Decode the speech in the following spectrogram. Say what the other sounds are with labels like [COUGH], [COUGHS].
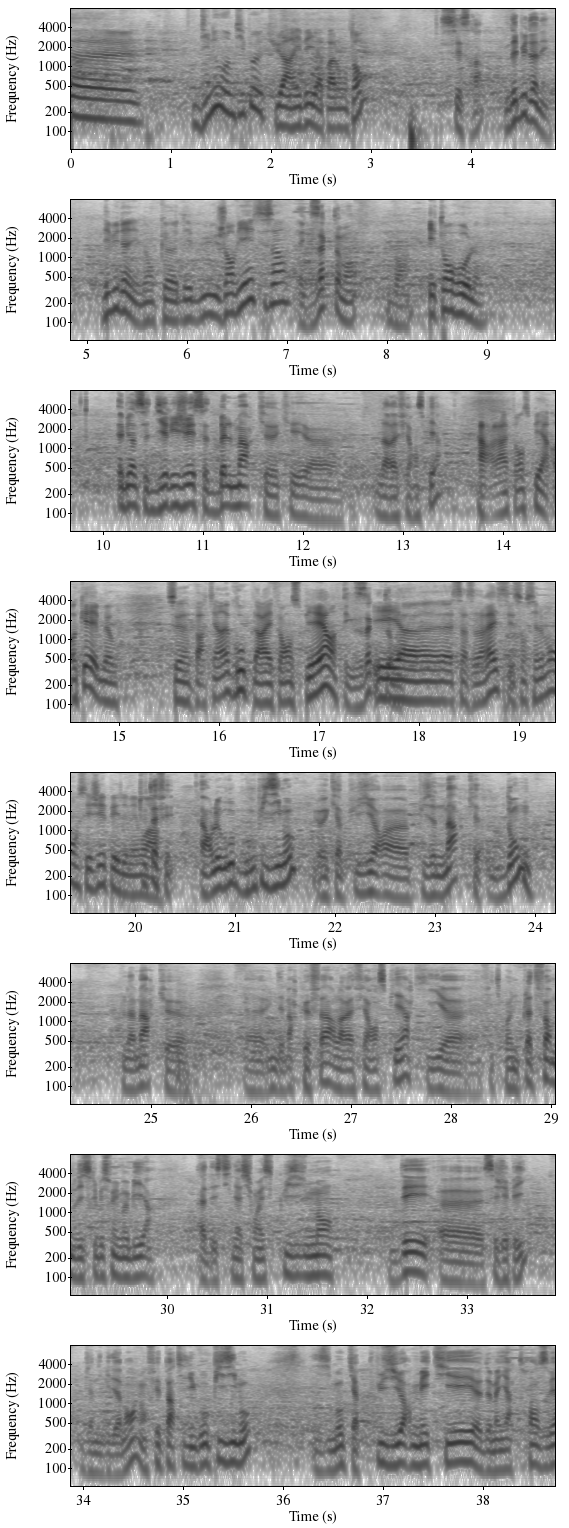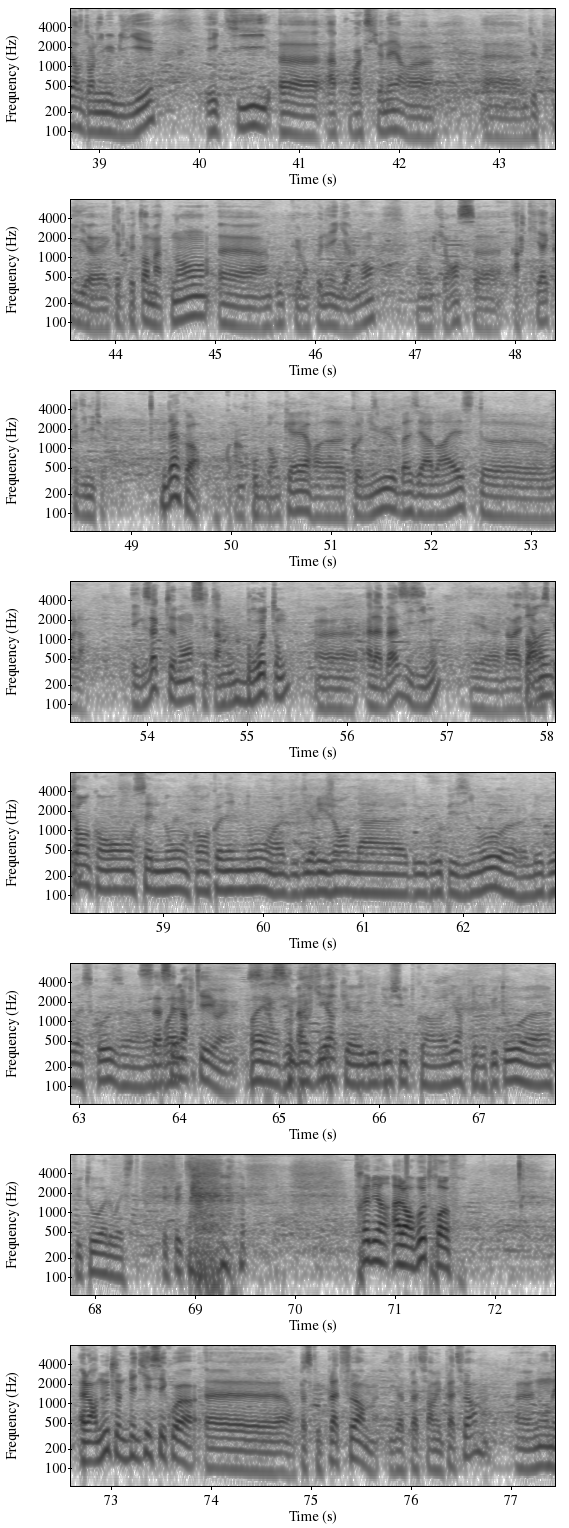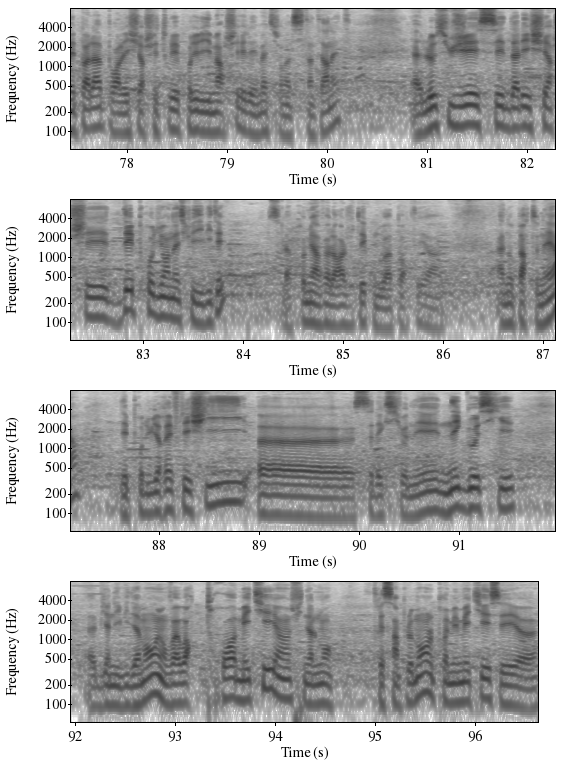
Dis-nous un petit peu, tu es arrivé il n'y a pas longtemps C'est ça, début d'année. Début d'année, donc euh, début janvier, c'est ça? Exactement. Bon. Et ton rôle? Eh bien, c'est de diriger cette belle marque euh, qui est euh, la référence Pierre. Alors, la référence Pierre, ok, mais ça appartient à un groupe, la référence Pierre. Exactement. Et ça s'adresse essentiellement au CGP de mémoire. Tout à fait. Alors, le groupe Groupe Isimo, qui a plusieurs, plusieurs marques, dont la marque, une des marques phares, la référence Pierre, qui est effectivement une plateforme de distribution immobilière à destination exclusivement des euh, CGPI, bien évidemment. Et on fait partie du groupe Isimo. Isimo qui a plusieurs métiers euh, de manière transverse dans l'immobilier et qui euh, a pour actionnaire depuis quelques temps maintenant un groupe que l'on connaît également, en l'occurrence Arkea Crédit Mutuel. D'accord, un groupe bancaire connu, basé à Brest, voilà. Exactement, c'est un groupe breton à la base, Isimo, euh, en même temps, quand on sait le nom, quand on connaît le nom euh, du dirigeant de la, du groupe Esimo, euh, le Go Ascos. C'est assez marqué, ouais. ouais on pas se dire qu'il est du sud, quoi. On va dire qu'il est plutôt, plutôt à l'ouest. Effectivement. [LAUGHS] Très bien. Alors, votre offre alors nous, notre métier, c'est quoi? Parce que plateforme, il y a plateforme et plateforme. nous, on n'est pas là pour aller chercher tous les produits du marché et les mettre sur notre site internet. le sujet, c'est d'aller chercher des produits en exclusivité. C'est la première valeur ajoutée qu'on doit apporter à, nos partenaires. Des produits réfléchis, euh, sélectionnés, négociés, euh, bien évidemment. Et on va avoir trois métiers hein, finalement. Très simplement, le premier métier, c'est euh,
